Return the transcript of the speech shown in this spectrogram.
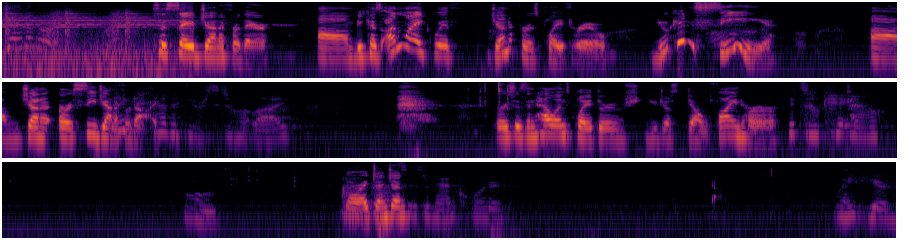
Jennifer! to save Jennifer there. Um, because unlike with Jennifer's playthrough, you can see um Jenna or see Jennifer Thank die. heaven you're still alive. Versus in Helen's playthrough, you just don't find her. It's okay now. You I've alright, Jen Jen? Scissor Man cornered. Yeah. Wait here.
